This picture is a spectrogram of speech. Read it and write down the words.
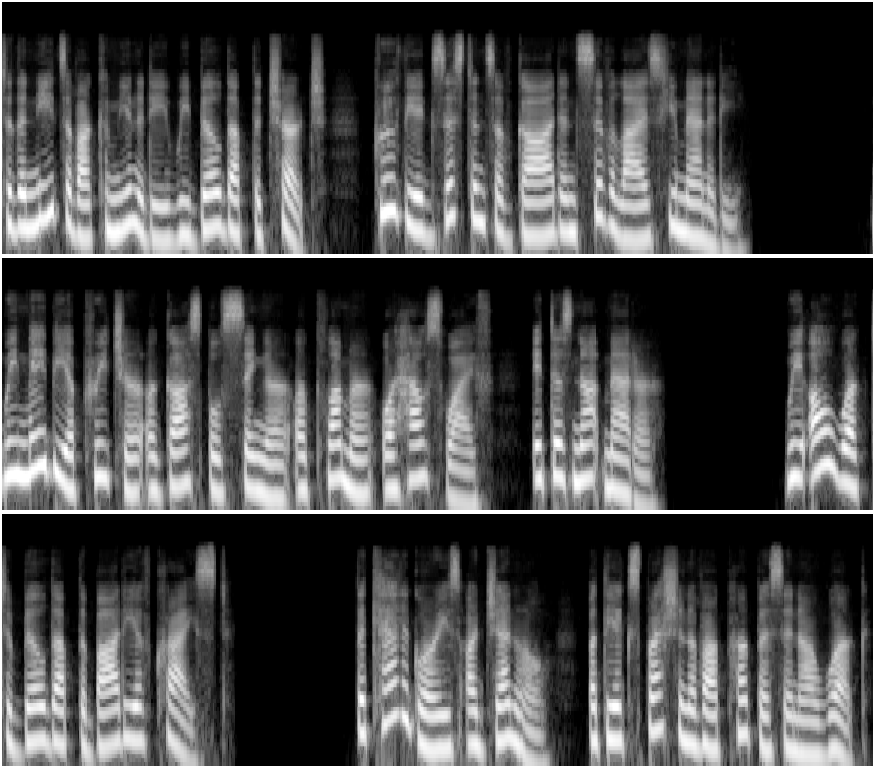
to the needs of our community, we build up the church, prove the existence of God, and civilize humanity. We may be a preacher or gospel singer or plumber or housewife, it does not matter. We all work to build up the body of Christ. The categories are general, but the expression of our purpose in our work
